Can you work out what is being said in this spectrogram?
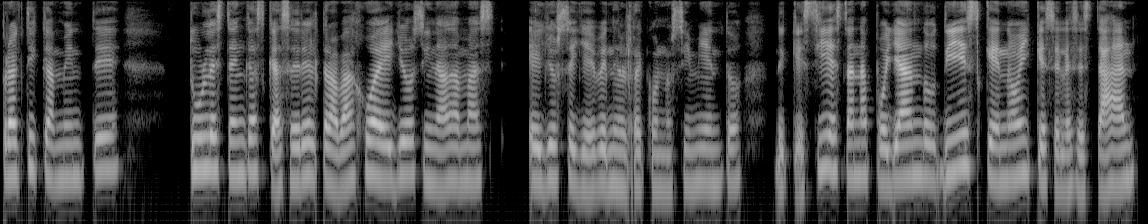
prácticamente tú les tengas que hacer el trabajo a ellos y nada más ellos se lleven el reconocimiento de que sí están apoyando, que no, y que se les están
